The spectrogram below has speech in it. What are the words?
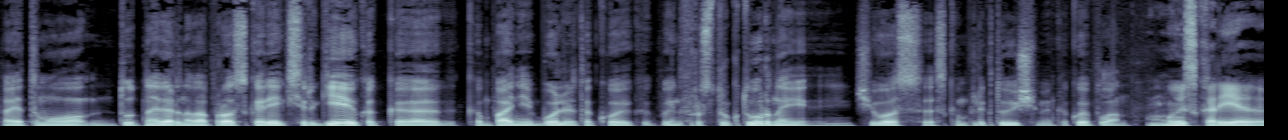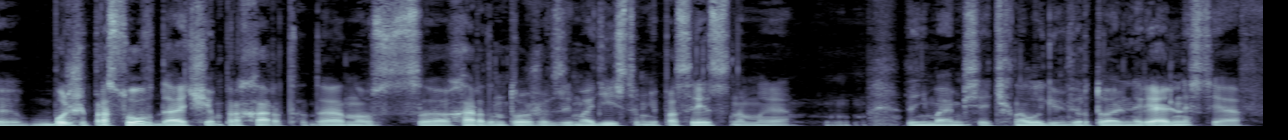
Поэтому тут, наверное, вопрос скорее к Сергею, как к компании более такой, как бы инфраструктурной. Чего с, с комплектующими? Какой план? Мы скорее больше про софт, да, чем про хард, да, но с хардом тоже взаимодействуем непосредственно. Мы занимаемся технологиями виртуальной реальности, а в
